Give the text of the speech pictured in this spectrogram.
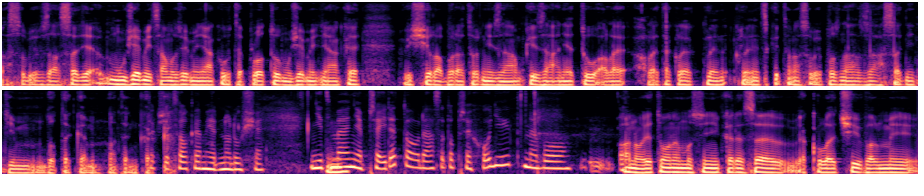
na sobě v zásadě může mít samozřejmě nějakou teplotu, může mít nějaké vyšší laboratorní známky zánětu, ale, ale takhle klinicky to na sobě pozná zásadně tím dotekem na ten krk. Takže celkem jednoduše. Nicméně hmm. přejde to? Dá se to přechodit? Nebo... Ano, je to onemocnění, které se jako léčí velmi,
